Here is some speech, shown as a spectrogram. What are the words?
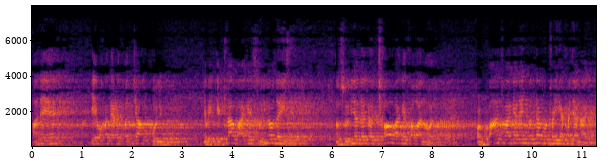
અને એ વખતે એણે પંચાંગ ખોલ્યું કે ભાઈ કેટલા વાગે સૂર્યોદય છે? તો સૂર્યોદય તો છ વાગે થવાનો હતો. પણ પાંચ વાગ્યા નહીં બધા ગોઠવાઈ ખજાના આગળ.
